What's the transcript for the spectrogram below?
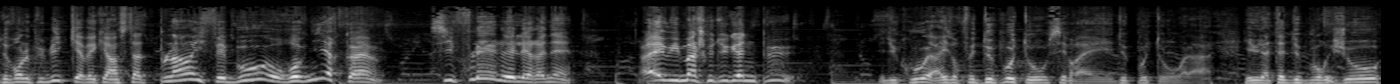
devant le public avec un stade plein, il fait beau, revenir quand même. Siffler les, les Rennais. Eh, 8 matchs que tu gagnes plus. Et du coup, ils ont fait deux poteaux, c'est vrai, deux poteaux, voilà. Il y a eu la tête de Bourigeau,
